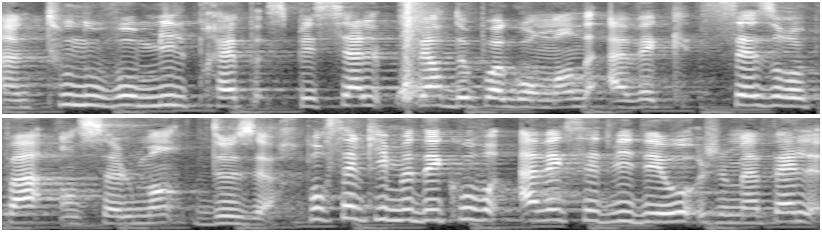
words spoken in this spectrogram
un tout nouveau meal prep spécial perte de poids gourmande avec 16 repas en seulement 2 heures. Pour celles qui me découvrent avec cette vidéo, je m'appelle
